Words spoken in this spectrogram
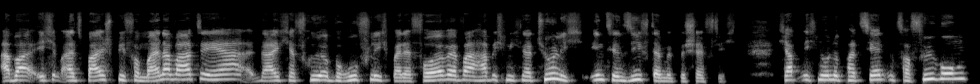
aber ich als Beispiel von meiner Warte her, da ich ja früher beruflich bei der Feuerwehr war, habe ich mich natürlich intensiv damit beschäftigt. Ich habe nicht nur eine Patientenverfügung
